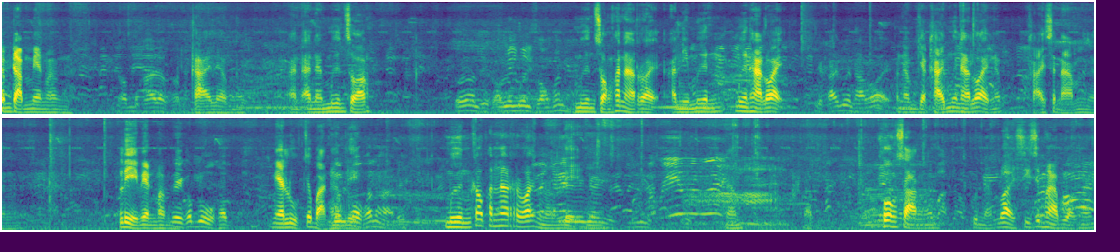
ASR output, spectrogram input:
ดำดำๆแมนมาเราไม่ขายแล้วครับขายแล้วนะครับอันอันนั้นหมื่นสองตัวนั้นถึงเอาละหมื่นสองพันหมื่นสองพันห้าร้อยอันนี้หมื่นหมื่นห้าร้อยจะขายหมื่นห้าร้อยมันนำอยากขายหมื่นห้าร้อยนะครับขายสนามนั่นเล่แม่นพัเลขกับลูกครับแม่ลูกเจ้าบาทหนะคมื่รับเล่นเก้าพันห้าเลยหมื่นเก้าพันห้าร้อยมันเล่เย้นะครับครับพ่วงสั่งคุณนะร้อยสี่สิบห้าบวกนะ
